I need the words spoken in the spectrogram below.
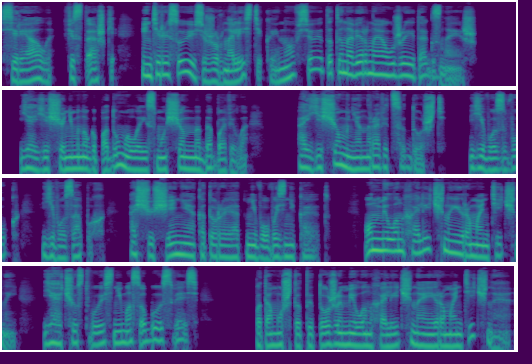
сериалы, фисташки, интересуюсь журналистикой, но все это ты, наверное, уже и так знаешь. Я еще немного подумала и смущенно добавила. А еще мне нравится дождь, его звук, его запах — ощущения, которые от него возникают. Он меланхоличный и романтичный. Я чувствую с ним особую связь. Потому что ты тоже меланхоличная и романтичная?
